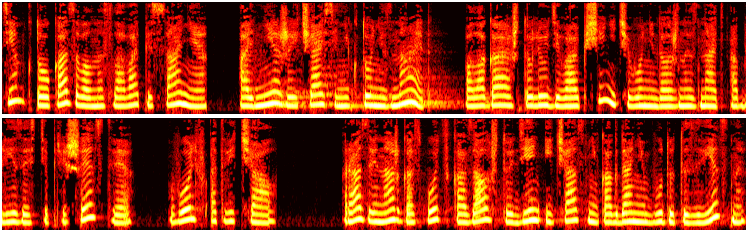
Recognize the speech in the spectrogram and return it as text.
Тем, кто указывал на слова Писания «о дне же и часе никто не знает», полагая, что люди вообще ничего не должны знать о близости пришествия, Вольф отвечал, «Разве наш Господь сказал, что день и час никогда не будут известны?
